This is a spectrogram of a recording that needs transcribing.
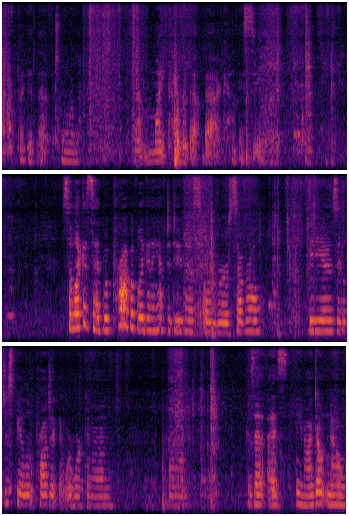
If I get that torn, that might cover that back. Let me see. So like I said, we're probably going to have to do this over several videos. It'll just be a little project that we're working on. Because that, as you know, I don't know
